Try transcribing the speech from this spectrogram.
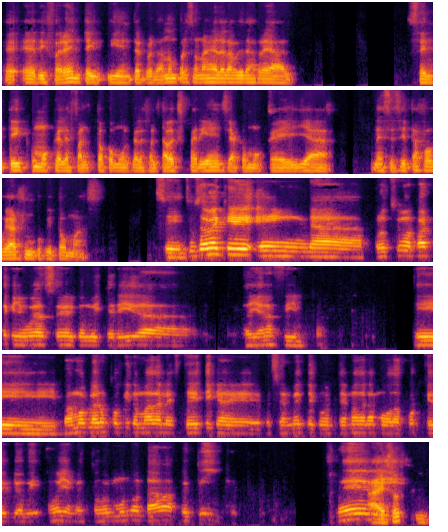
eh, eh, diferente y, interpretando un personaje de la vida real, sentí como que le faltó, como que le faltaba experiencia, como que ella necesita foguearse un poquito más. Sí, tú sabes que en la próxima parte que yo voy a hacer con mi querida Diana Filpo, eh, vamos a hablar un poquito más de la estética, eh, especialmente con el tema de la moda, porque yo vi, oye, todo el mundo andaba pepillo. Ah, eso sí.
